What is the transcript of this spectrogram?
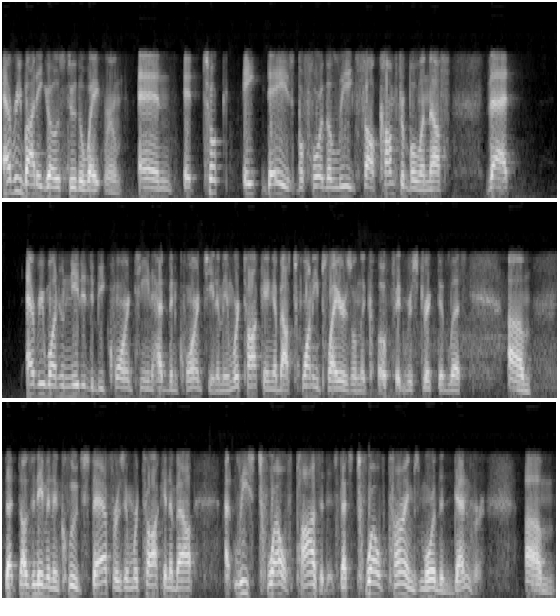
everybody goes through the weight room. And it took eight days before the league felt comfortable enough that everyone who needed to be quarantined had been quarantined. I mean, we're talking about 20 players on the COVID restricted list. Um, that doesn't even include staffers, and we're talking about at least 12 positives. That's 12 times more than Denver. Um,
